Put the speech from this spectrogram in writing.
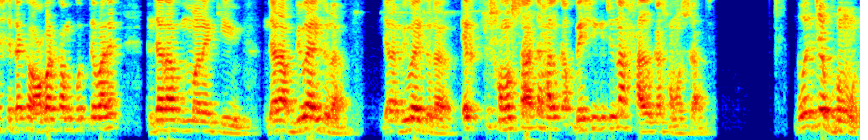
সেটাকে ওভারকাম করতে পারেন। যারা মানে কি, যারা বিবাহিতরা যারা বিবাহিতরা, একটু সমস্যা আছে হালকা, বেশি কিছু না, হালকা সমস্যা আছে। বলছে ভ্রমণ।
